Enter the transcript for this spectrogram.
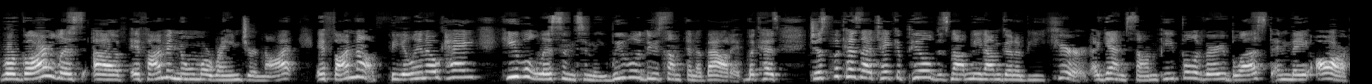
Regardless of if I'm in normal range or not, if I'm not feeling okay, he will listen to me. We will do something about it because just because I take a pill does not mean I'm going to be cured. Again, some people are very blessed and they are.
